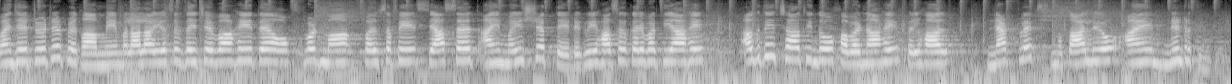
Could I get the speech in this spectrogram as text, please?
ट्विटर पैगाम में मलाला यूसुफ़ई चयो आहे त ऑक्सफर्ड माँ फ़लसफ़े, सियासत ऐं मईशियत ते डिग्री हासिल करे वरिती छा थींदो ख़बर नाहे। फ़िलहालु नेटफ्लिक्स मुतालियो ऐं निंड थींदी।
